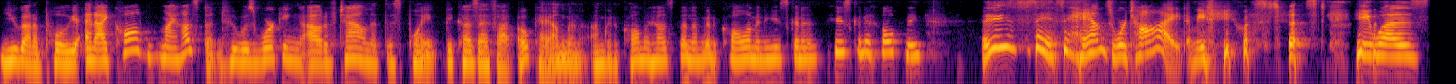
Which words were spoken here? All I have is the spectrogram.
you got to pull your and i called my husband who was working out of town at this point because i thought okay i'm gonna i'm gonna call my husband i'm gonna call him and he's gonna he's gonna help me. And he say his hands were tied. I mean he was just he was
